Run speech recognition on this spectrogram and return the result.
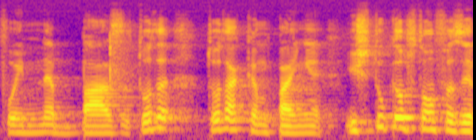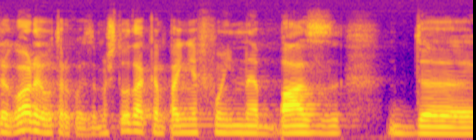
foi na base, toda, toda a campanha, isto que eles estão a fazer agora é outra coisa, mas toda a campanha foi na base da,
